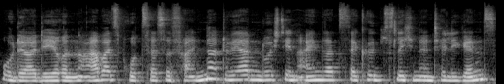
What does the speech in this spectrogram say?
oder deren Arbeitsprozesse verändert werden durch den Einsatz der künstlichen Intelligenz,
